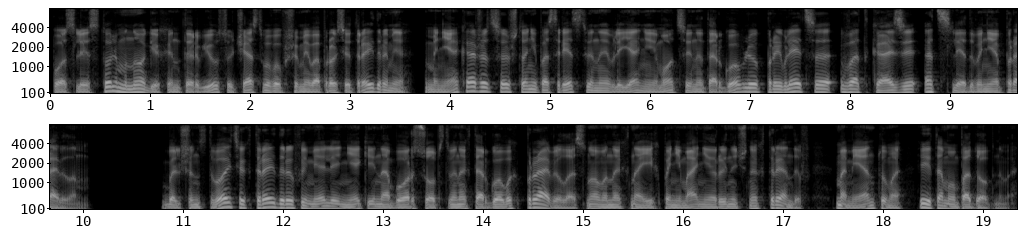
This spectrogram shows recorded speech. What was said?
После столь многих интервью с участвовавшими в вопросе трейдерами, мне кажется, что непосредственное влияние эмоций на торговлю проявляется в отказе от следования правилам. Большинство этих трейдеров имели некий набор собственных торговых правил, основанных на их понимании рыночных трендов, моментума и тому подобного.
